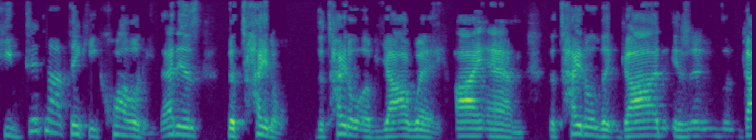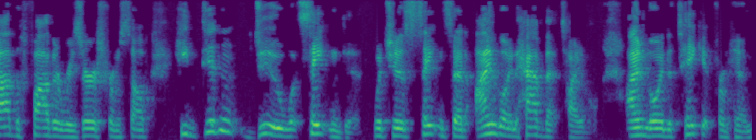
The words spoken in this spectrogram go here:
he did not think equality, that is the title, the title of Yahweh, I am, the title that God is God the Father reserves for himself. He didn't do what Satan did, which is Satan said, I'm going to have that title. I'm going to take it from him.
